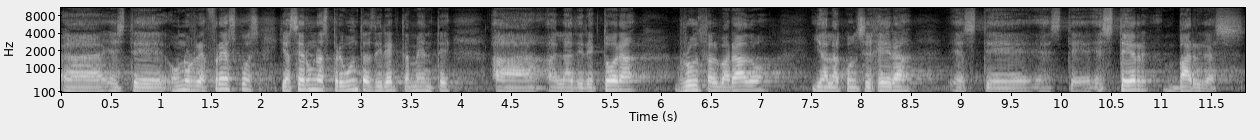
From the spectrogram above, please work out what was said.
eh, este, unos refrescos y hacer unas preguntas directamente a la directora Ruth Alvarado y a la consejera este, este, Esther Vargas,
